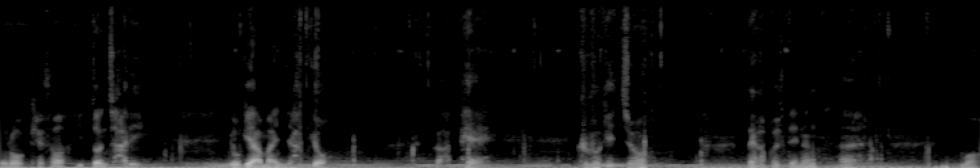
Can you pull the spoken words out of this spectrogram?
이렇게 해서 있던 자리. 요게 아마 이제 학교 그 앞에 그거겠죠? 내가 볼 때는. 예. 뭐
